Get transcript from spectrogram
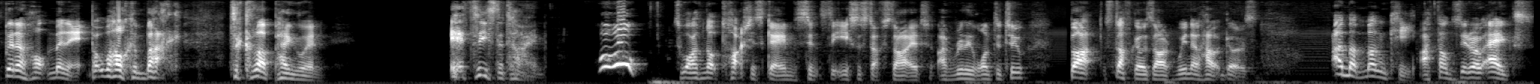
been a hot minute, but welcome back to Club Penguin. It's Easter time. Woo! So I've not touched this game since the Easter stuff started. I really wanted to, but stuff goes on. We know how it goes. I'm a monkey. I found zero eggs.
